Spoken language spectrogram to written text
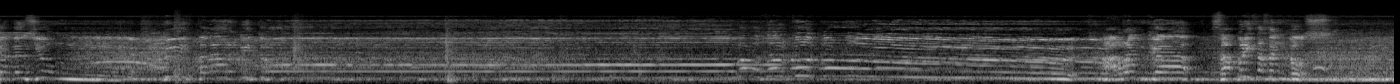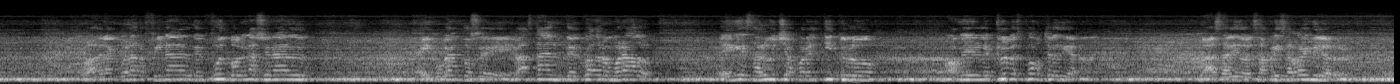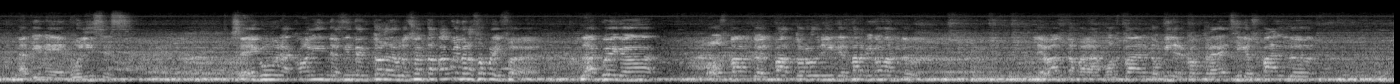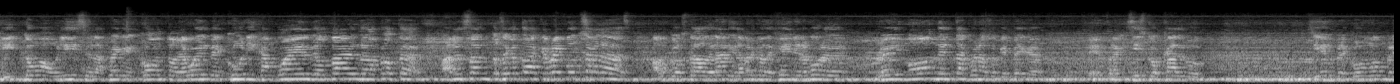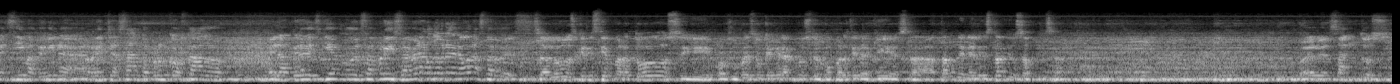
Atención, pista el árbitro. ¡Vamos al fútbol! Arranca Saprissa Santos. Cuadrangular final del fútbol nacional. Y jugándose bastante el cuadro morado en esta lucha por el título con el Club Sport Herediano. Ha salido el Saprissa Roy Miller. La tiene Ulises. Segura, Colindres intentó la devolución, tapa Wilmer a Sofeifa. La juega Osvaldo, el Pato Rodríguez, Marvin Comando. Levanta para Osvaldo, Miller contra él, sigue Osvaldo. Quitó a Ulises, la juega en contra, devuelve Cunningham, vuelve Osvaldo, la pelota para el Santos en ataque, Raymond Salas. A un costado del área, la marca de Heiner Mora. Raymond, el taconazo que pega en Francisco Calvo. Siempre con un hombre encima, termina rechazando por un costado el lateral izquierdo del Saprissa. Bernardo Herrera, buenas tardes. Saludos Cristian para todos y por supuesto qué gran gusto compartir aquí esta tarde en el Estadio Saprissa. Vuelve el Santos.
